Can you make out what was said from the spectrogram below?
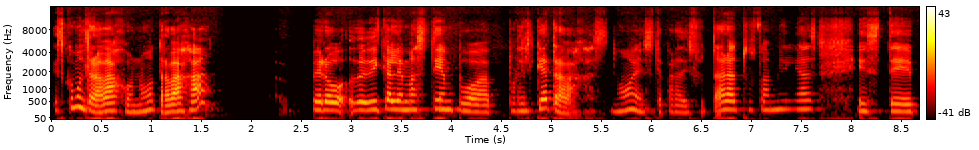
es como el trabajo, ¿no? Trabaja, pero dedícale más tiempo a por el qué trabajas, ¿no? Este, para disfrutar a tus familias, este,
